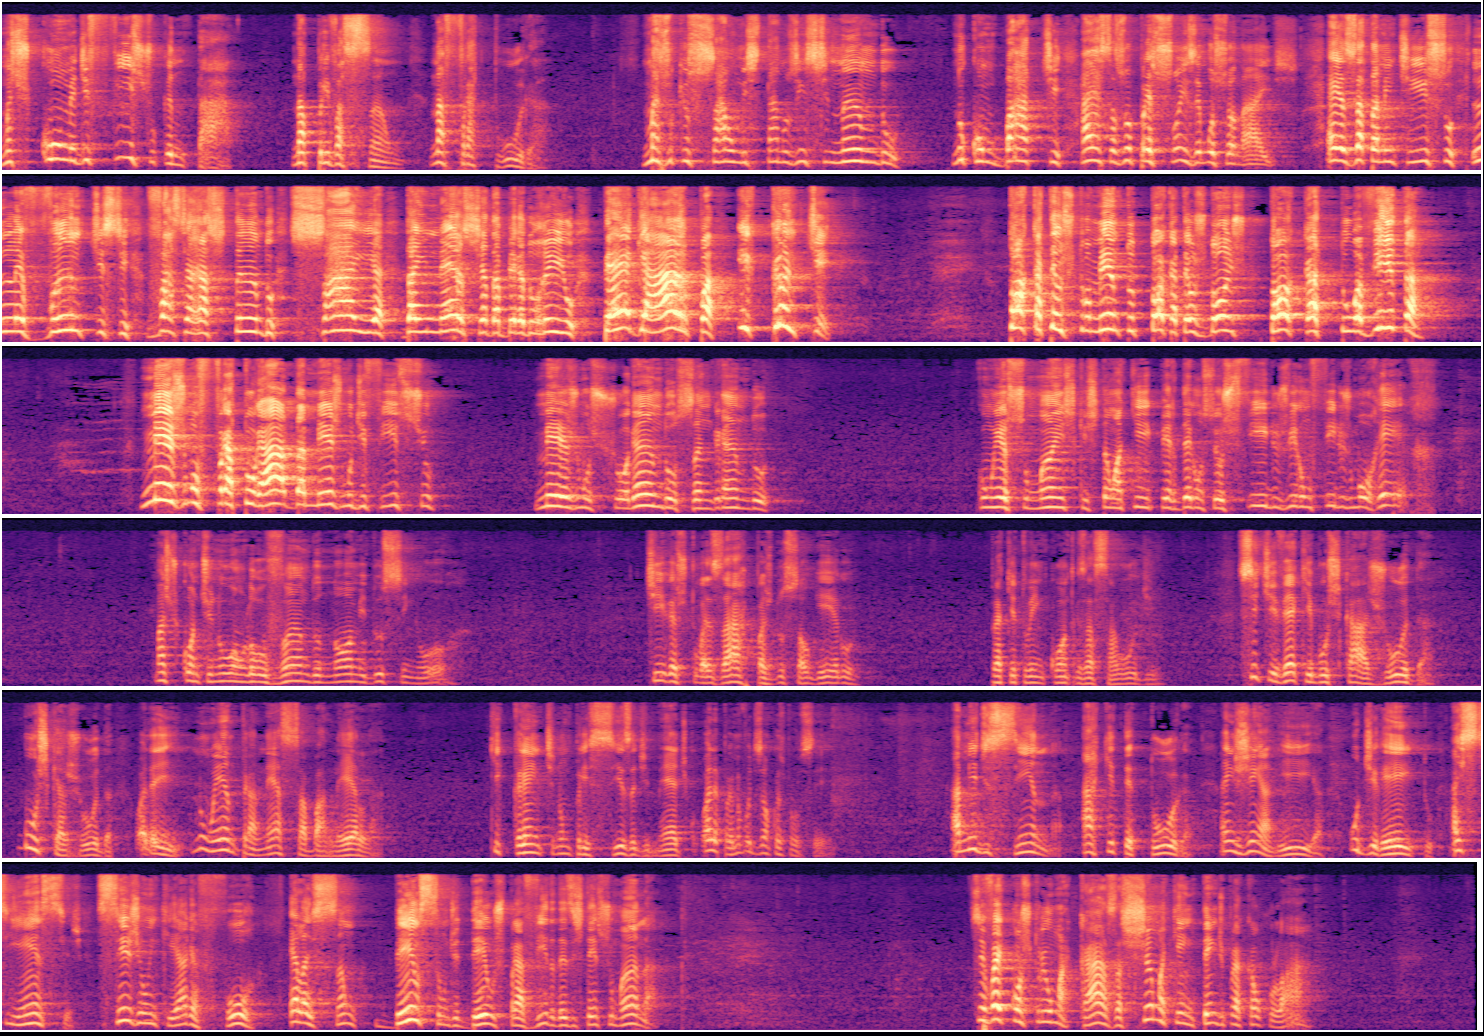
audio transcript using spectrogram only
Mas como é difícil cantar na privação, na fratura. Mas o que o salmo está nos ensinando no combate a essas opressões emocionais é exatamente isso. Levante-se, vá se arrastando, saia da inércia da beira do rio, pegue a harpa e cante toca teu instrumento, toca teus dons, toca a tua vida. Mesmo fraturada, mesmo difícil, mesmo chorando ou sangrando. Conheço mães que estão aqui, perderam seus filhos, viram filhos morrer, mas continuam louvando o nome do Senhor. Tira as tuas harpas do salgueiro para que tu encontres a saúde. Se tiver que buscar ajuda, busque ajuda. Olha aí, não entra nessa balela que crente não precisa de médico. Olha para mim, eu vou dizer uma coisa para você. A medicina, a arquitetura, a engenharia, o direito, as ciências, sejam em que área for, elas são bênção de Deus para a vida da existência humana. Você vai construir uma casa, chama quem entende para calcular.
